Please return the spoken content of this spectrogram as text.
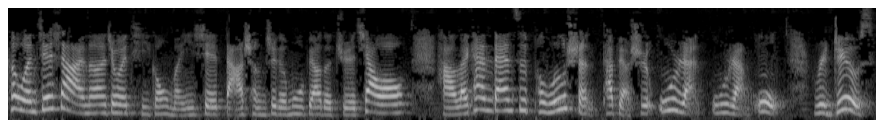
课文接下来呢，就会提供我们一些达成这个目标的诀窍哦。好，来看单字 pollution，它表示污染、污染物；reduce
